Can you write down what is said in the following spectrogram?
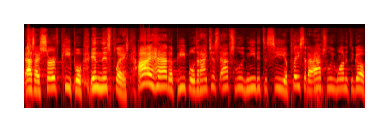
as I served people in this place. I had a people that I just absolutely needed to see, a place that I absolutely wanted to go.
